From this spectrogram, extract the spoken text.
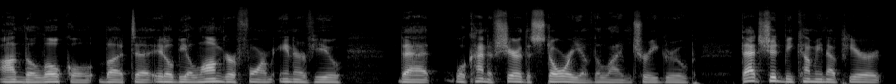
on the local, but uh, it'll be a longer form interview that will kind of share the story of the Lime Tree Group. That should be coming up here.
